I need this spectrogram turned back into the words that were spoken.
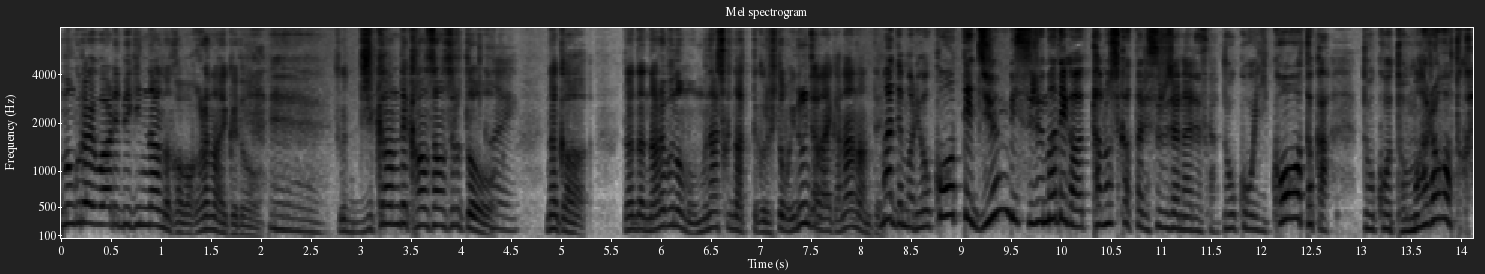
のぐらい割引になるのかわからないけどえ時間で換算すると、はいなんかだんだん並ぶのも虚しくなってくる人もいるんじゃないかななんて。えまあでも旅行って準備するまでが楽しかったりするじゃないですか。どこ行こうとか、どこ泊まろうとか、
